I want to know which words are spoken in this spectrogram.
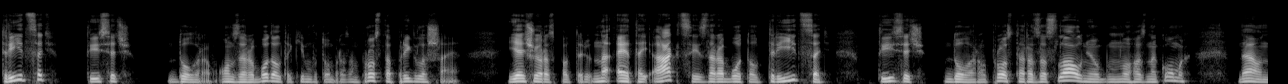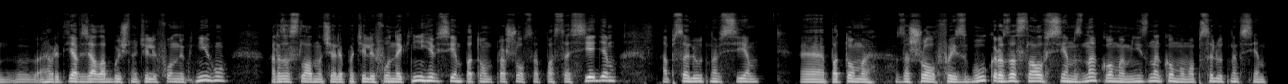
30 тысяч долларов он заработал таким вот образом, просто приглашая. Я еще раз повторю, на этой акции заработал 30 тысяч долларов. Просто разослал, у него много знакомых. Да, он э, говорит, я взял обычную телефонную книгу, разослал вначале по телефонной книге всем, потом прошелся по соседям абсолютно всем. Э, потом э, зашел в Facebook, разослал всем знакомым, незнакомым, абсолютно всем.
